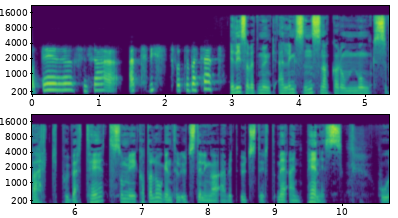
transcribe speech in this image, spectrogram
Og det syns jeg er trist for pubertet. Elisabeth Munch Ellingsen snakker om Munchs verk 'Pubertet', som i katalogen til utstillinga er blitt utstyrt med en penis. Hun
